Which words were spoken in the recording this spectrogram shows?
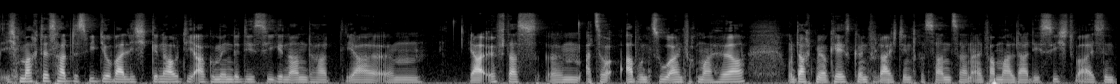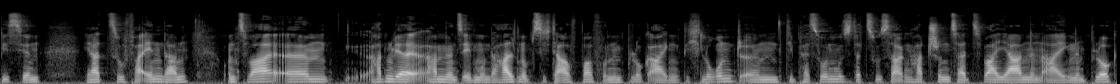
ich mache deshalb das Video, weil ich genau die Argumente, die sie genannt hat, ja, ähm, ja öfters, ähm, also ab und zu einfach mal höre und dachte mir, okay, es könnte vielleicht interessant sein, einfach mal da die Sichtweise ein bisschen ja zu verändern. Und zwar ähm, hatten wir, haben wir uns eben unterhalten, ob sich der Aufbau von einem Blog eigentlich lohnt. Ähm, die Person, muss ich dazu sagen, hat schon seit zwei Jahren einen eigenen Blog,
